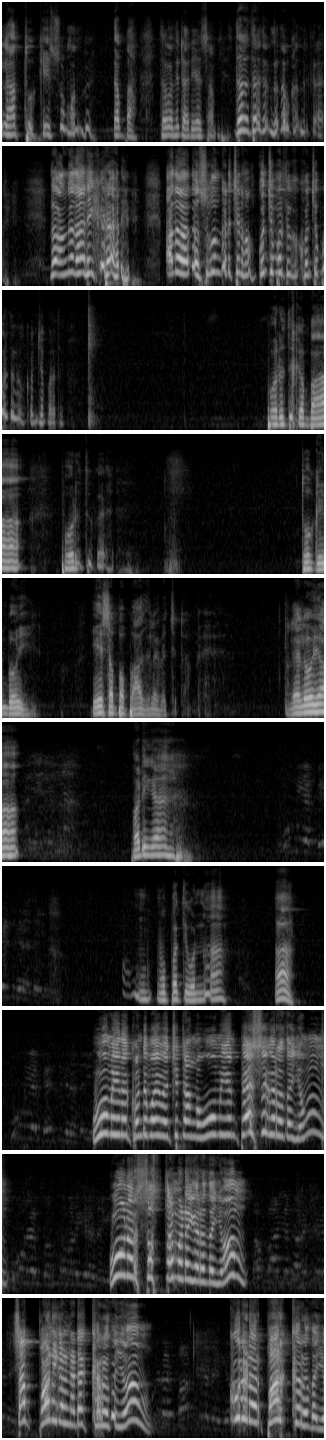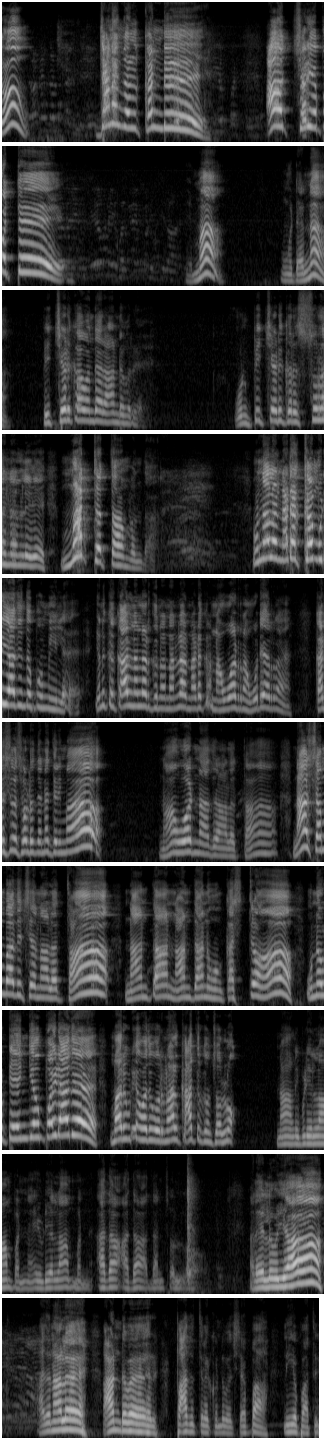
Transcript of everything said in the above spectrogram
எல்லாம் தூக்கி சுமந்து தப்பா. இதோ வந்துட்டாரியா சாமி. இதோ இதோ இங்கே தான் உட்காந்துருக்கிறாரு இதோ அங்கே தான் நிற்கிறாரு அதோ அதோ சுகம் கிடைச்சிடும். கொஞ்சம் போகிறதுக்கு கொஞ்சம் போகிறதுக்கு கொஞ்சம் போகிறதுக்கு பொறுத்துக்கப்பா பொறுத்துக்க தூக்கியும் போய் ஏசப்பா பாதில் வச்சுட்டாங்க. அல்லேலூயா. படிங்க. முப்பத்தி ஒன்னா? ஆ. ஊமையனை கொண்டு போய் வச்சுட்டாங்க. ஊமையன் பேசுகிறதையும் ஊனர் சொஸ்தமடைகிறதையும் சப்பானிகள் நடக்கிறதையும் குருடர் பார்க்கிறதையும் ஜனங்கள் கண்டு ஆச்சரியப்பட்டு. எம்மா உங்கள்கிட்ட என்ன? பிச்சை எடுக்க வந்தார் ஆண்டவர். உன் பிச்சை எடுக்கிற சூழ்நிலையை மாற்றத்தான் வந்தார். உன்னால் நடக்க முடியாது இந்த பூமியில். எனக்கு கால் நல்லா இருக்கு நான் நல்லா நடக்கிறேன் நான் ஓடுறேன் ஓடிடுறேன் கடைசியில் சொல்கிறது என்ன தெரியுமா? நான் ஓடினதுனால தான் நான் சம்பாதிச்சதுனால தான் நான் தான் நான் தான் உன் கஷ்டம். உன்னை விட்டு எங்கேயும் போயிடாது. மறுபடியும் அது ஒரு நாள் காத்திருக்கும் சொல்லும். நான் இப்படியெல்லாம் பண்ணேன் இப்படியெல்லாம் பண்ணேன். அதான் அதான் அதான் சொல்லும். அலையலூயா. அதனால் ஆண்டவர் பாதத்தில் கொண்டு வச்சிட்டப்பா நீங்கள் பார்த்து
